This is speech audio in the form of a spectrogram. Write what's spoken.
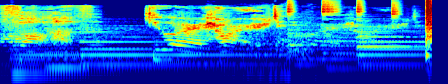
Fav, you are hard.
